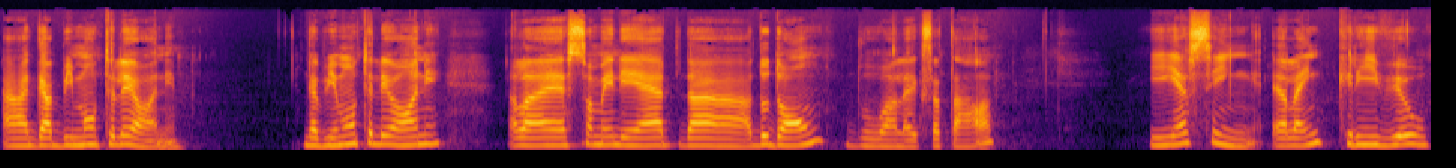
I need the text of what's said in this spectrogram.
a Gabi Monteleone. Gabi Monteleone, ela é sommelier da, do Dom, do Alex Atala. E assim, ela é incrível,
